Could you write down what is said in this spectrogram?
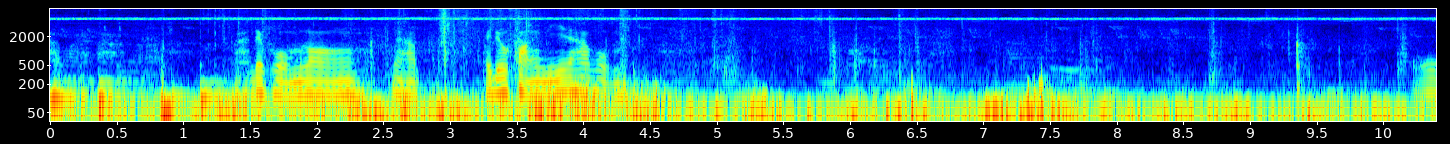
ครับอะเดี๋ยวผมลองนะครับ ไปดูฝั่งนี้นะครับผมโอ้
